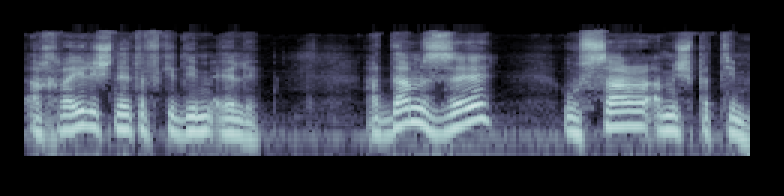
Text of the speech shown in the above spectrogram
אחראי לשני תפקידים אלה. אדם זה הוא שר המשפטים.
